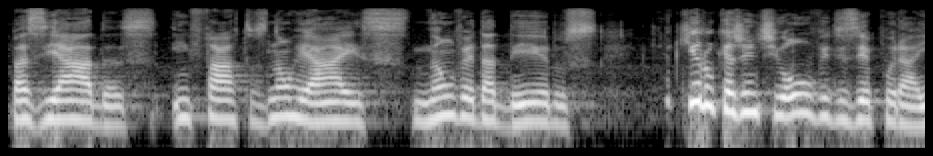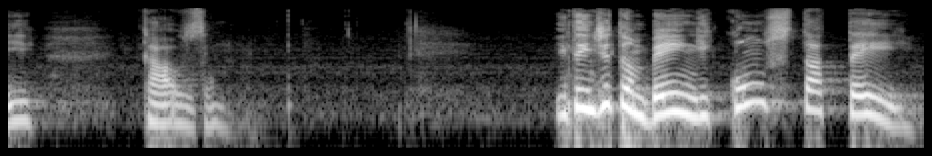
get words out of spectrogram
baseadas em fatos não reais, não verdadeiros, aquilo que a gente ouve dizer por aí, causam. Entendi também e constatei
